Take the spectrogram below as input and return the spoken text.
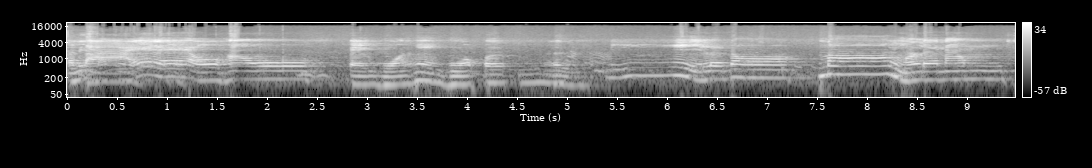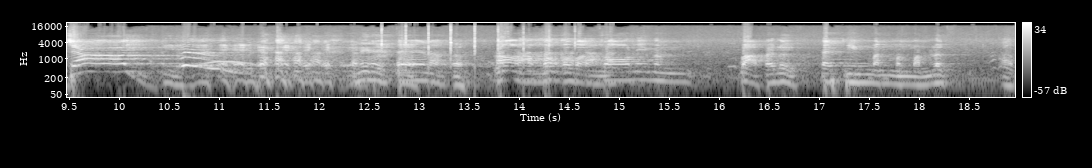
อันนี้ตายแล้วเฮาแต่งหัวแห้งหัวเปิดเออ นี่แหละน้องน้องแหละนำใจอันนี้ให้แต่น่ะเออร้องเขาก็ว่าซอนี่มันว่าไปเลย แต่จริงมันมันมันเลิกครับ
